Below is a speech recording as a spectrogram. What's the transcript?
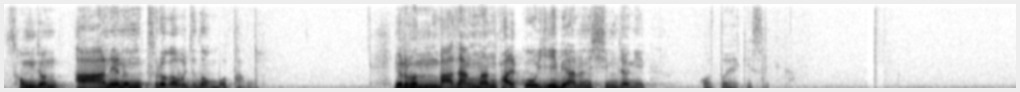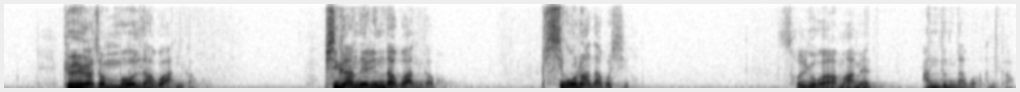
성전 안에는 들어가 보지도 못하고 여러분 마당만 밟고 예배하는 심정이 어떠했겠습니까? 교회가 좀 멀다고 안 가고 비가 내린다고 안 가고 피곤하다고 쉬고 설교가 마음에 안 든다고 안 가고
